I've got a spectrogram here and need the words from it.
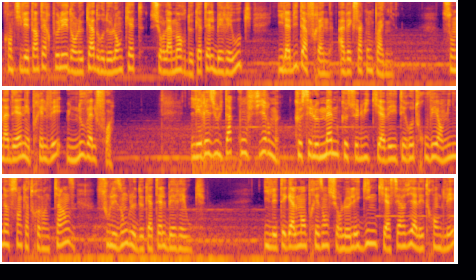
quand il est interpellé dans le cadre de l'enquête sur la mort de Katel Berehouk, il habite à Fresnes avec sa compagne. Son ADN est prélevé une nouvelle fois. Les résultats confirment que c'est le même que celui qui avait été retrouvé en 1995 sous les ongles de Katel Berehouk. Il est également présent sur le legging qui a servi à l'étrangler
